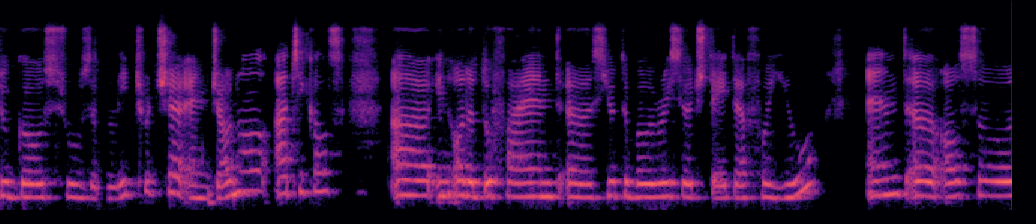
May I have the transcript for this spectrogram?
to go through the literature and journal articles uh, in order to find suitable research data for you. And uh, also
